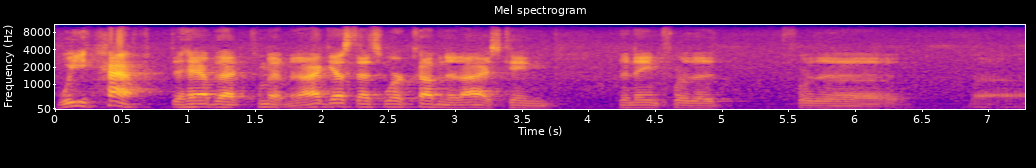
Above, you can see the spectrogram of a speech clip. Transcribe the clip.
We have to have that commitment. I guess that's where covenant eyes came, the name for the for the uh,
